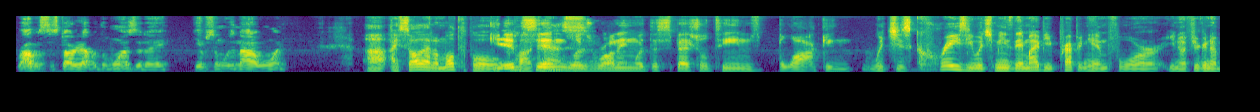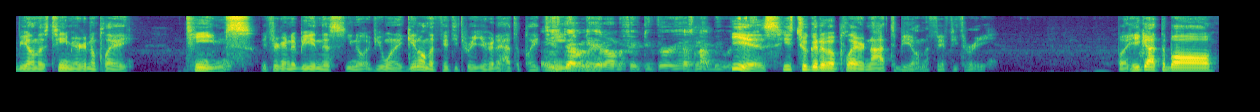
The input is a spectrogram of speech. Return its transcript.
Robinson started out with the ones today. Gibson was not a one. Uh, I saw that on multiple. Gibson podcasts, was running with the special teams blocking, which is crazy. Which means they might be prepping him for you know if you're going to be on this team, you're going to play teams. If you're going to be in this, you know, if you want to get on the 53, you're going to have to play teams. He's definitely get on the 53. That's not be. He is. He's too good of a player not to be on the 53. But he got the ball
